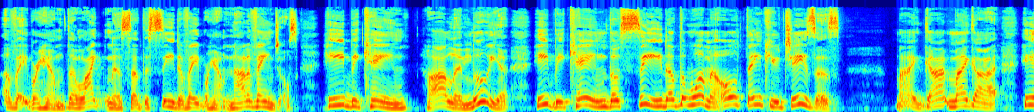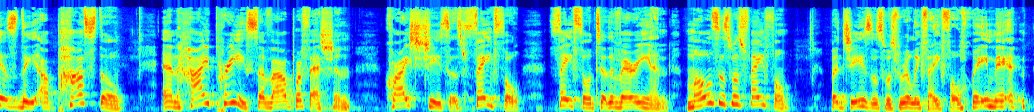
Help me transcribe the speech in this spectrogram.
of Abraham, the likeness of the seed of Abraham, not of angels. He became, hallelujah, he became the seed of the woman. Oh, thank you, Jesus. My God, my God. He is the apostle and high priest of our profession. Christ Jesus, faithful, faithful to the very end. Moses was faithful, but Jesus was really faithful. Amen.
